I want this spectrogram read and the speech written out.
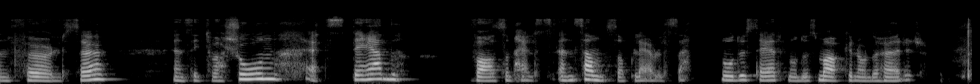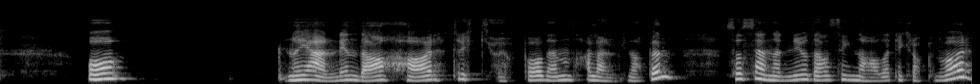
en følelse, en situasjon, et sted, hva som helst. En sanseopplevelse. Noe du ser, noe du smaker, noe du hører. Og når hjernen din da har trykket på den alarmknappen, så sender den jo da signaler til kroppen vår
